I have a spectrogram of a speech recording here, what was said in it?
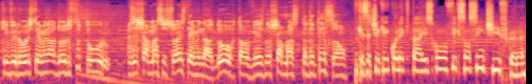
que virou o Exterminador do Futuro. Se chamasse só Exterminador, talvez não chamasse tanta atenção. Porque você tinha que conectar isso com ficção científica, né?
